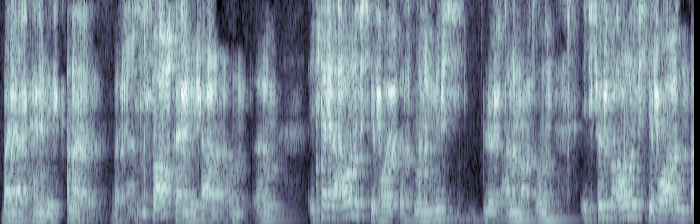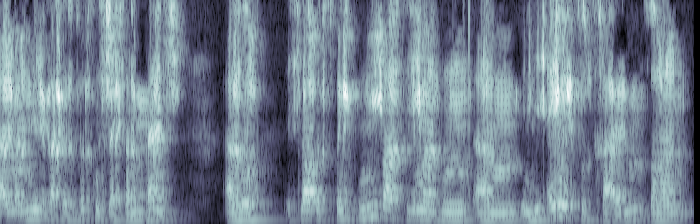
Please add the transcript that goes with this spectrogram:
weil er kein Veganer ist? Weil ich war auch kein Veganer und ähm, ich hätte auch nicht gewollt, dass man mich blöd anmacht. Und ich bin es auch nicht geworden, weil man mir gesagt hat, du bist ein schlechter Mensch. Also ich glaube, es bringt nie was, jemanden ähm, in die Enge zu treiben, sondern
